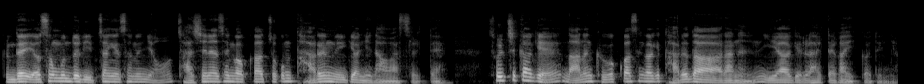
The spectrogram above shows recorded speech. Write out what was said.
그런데 여성분들 입장에서는요 자신의 생각과 조금 다른 의견이 나왔을 때 솔직하게 나는 그것과 생각이 다르다라는 이야기를 할 때가 있거든요.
